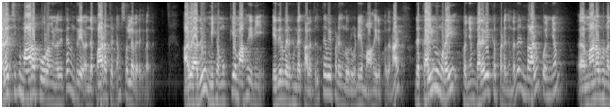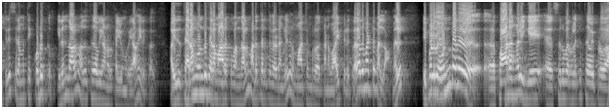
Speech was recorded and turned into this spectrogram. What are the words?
வளர்ச்சிக்கு மாறப்போகிறோம் என்பதைத்தான் இன்றைய அந்த பாடத்திட்டம் சொல்ல வருகிறது. அது அது மிக முக்கியமாக இனி எதிர்வருகின்ற காலத்துக்கு தேவைப்படுகின்ற ஒரு விடயமாக இருப்பதனால் இந்த கல்வி முறை கொஞ்சம் வரவேற்கப்படுகின்றது. என்றாலும் கொஞ்சம் மாணவர்கள் மத்தியிலே சிரமத்தை கொடுக்கும். இருந்தாலும் அது தேவையான ஒரு கல்வி முறையாக இருக்கிறது. இது தரம் ஒன்று தரம் ஆறுக்கு வந்தாலும் அடுத்தடுத்த வருடங்களில் அது மாற்றம் பெறுவதற்கான வாய்ப்பு இருக்கிறது. அது மட்டுமல்லாமல் இப்பொழுது ஒன்பது அஹ், பாடங்கள் இங்கே சிறுவர்களுக்கு தேவைப்படுவ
